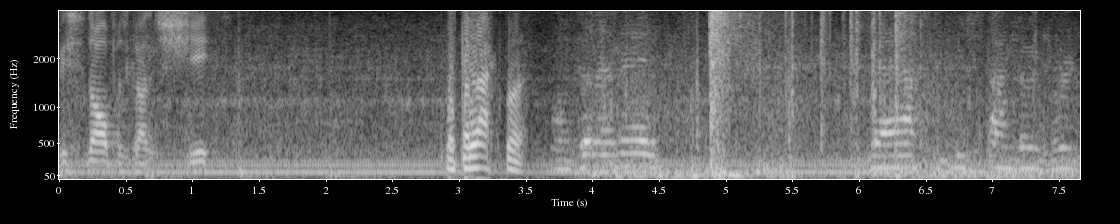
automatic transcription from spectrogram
This sniper's gone shit. What the lack, man? I'm gonna name. Yeah, you stand over it.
